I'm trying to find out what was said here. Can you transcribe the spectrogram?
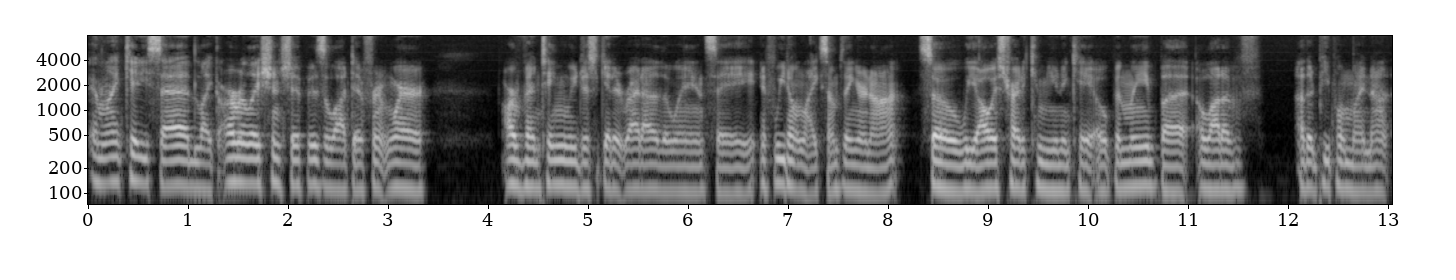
And like Katie said, like our relationship is a lot different where our venting, we just get it right out of the way and say if we don't like something or not. So we always try to communicate openly, but a lot of other people might not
